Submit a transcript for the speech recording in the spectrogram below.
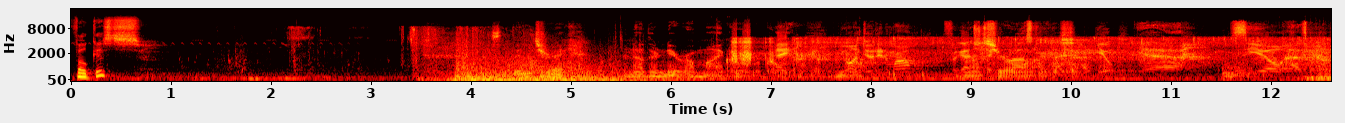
Focus. This'll do the trick. Another Nero micro. Hey, you on duty tomorrow? Forgot Not to check sure the I roster. You? Yeah. CEO has been on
